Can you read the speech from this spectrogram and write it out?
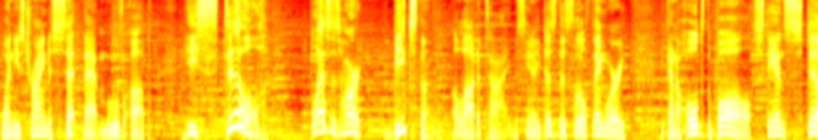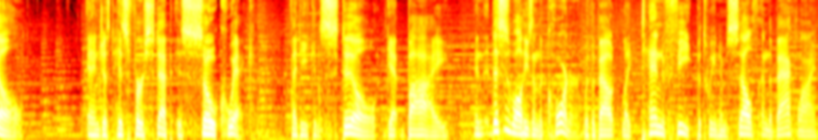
when he's trying to set that move up. He still, bless his heart, beats them a lot of times. You know, he does this little thing where he, he kind of holds the ball, stands still, and just his first step is so quick that he can still get by. And this is while he's in the corner with about like 10 feet between himself and the back line.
